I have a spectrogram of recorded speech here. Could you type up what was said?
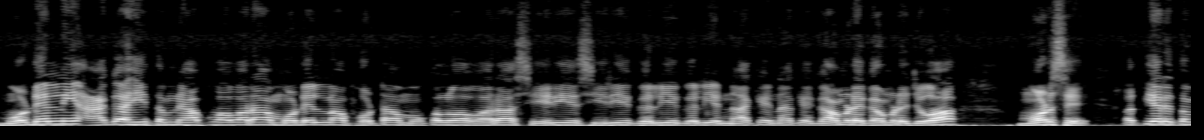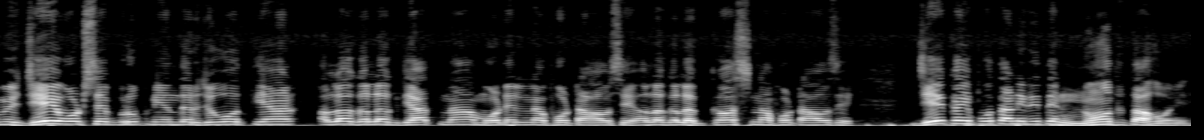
મોડેલની આગાહી તમને આપવાવાળા, મોડેલના ફોટા મોકલવાવાળા શેરીએ શેરીએ, ગલીએ ગલીએ, નાકે નાકે, ગામડે ગામડે જોવા મળશે. અત્યારે તમે જે વોટ્સએપ ગ્રુપની અંદર જુઓ, ત્યાં અલગ અલગ જાતના મોડેલના ફોટા આવશે, અલગ અલગ કસના ફોટા આવશે. જે કંઈ પોતાની રીતે નોંધતા હોય,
